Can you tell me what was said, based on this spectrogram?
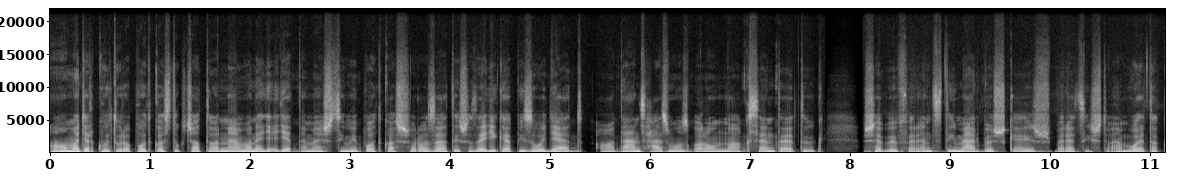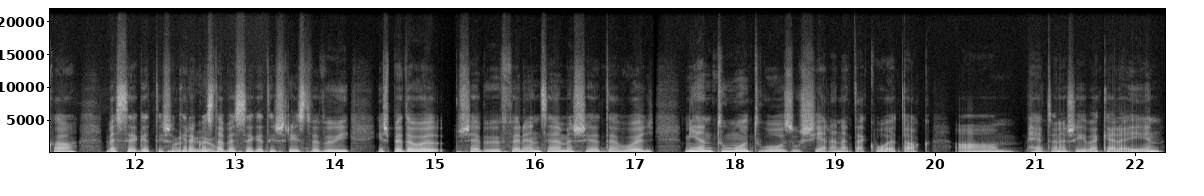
A Magyar Kultúra Podcastok csatornán van egy egyetemes című podcast sorozat, és az egyik epizódját a Táncház mozgalomnak szenteltük. Sebő Ferenc, Timár Böske és Berec István voltak a beszélgetés, a kerekasztal beszélgetés résztvevői, és például Sebő Ferenc elmesélte, hogy milyen tumultuózus jelenetek voltak a 70-es évek elején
